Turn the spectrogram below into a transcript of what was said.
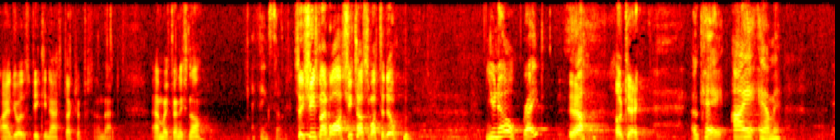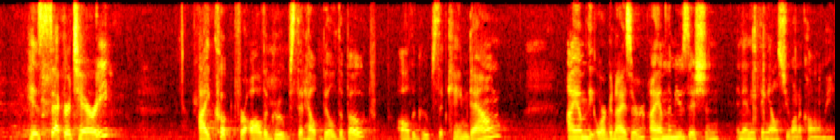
I enjoy the speaking aspect of it and that. Am I finished now? I think so. See, she's my boss. She tells me what to do. You know, right? Yeah? Okay. Okay, I am his secretary. I cooked for all the groups that helped build the boat, all the groups that came down. I am the organizer, I am the musician, and anything else you want to call me.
